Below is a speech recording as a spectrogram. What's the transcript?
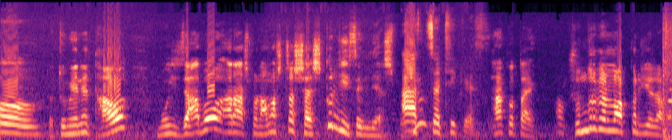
ও। তো তুমি এনে থাও মুই যাব আর আসব নামাজটা শেষ করে দিয়ে চলে আসব আচ্ছা ঠিক আছে। থাকো তাই সুন্দর করে লক করিয়ে রাখো।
